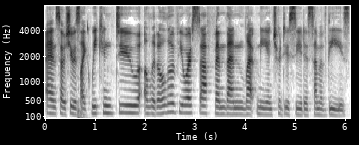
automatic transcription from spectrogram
And so she was like, We can do a little of your stuff and then let me introduce you to some of these.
